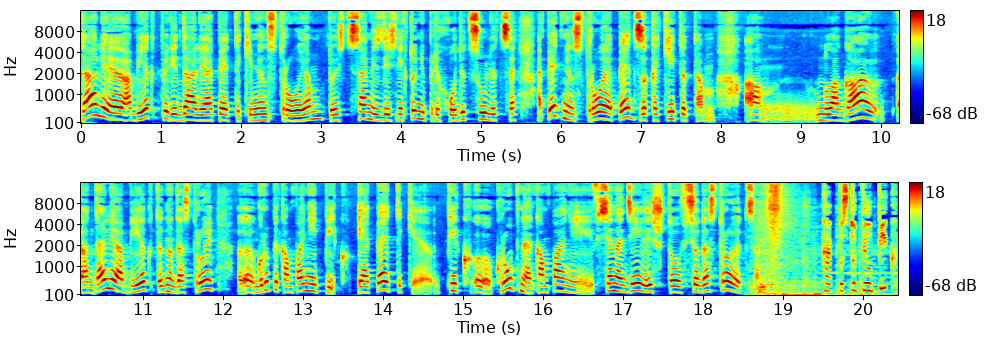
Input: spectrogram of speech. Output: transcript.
Далее объект передали опять-таки Минстроем, то есть сами здесь никто не приходит с улицы. Опять Минстрой, опять за какие-то там эм, блага отдали объект на дострой э, группе компании ПИК. И опять-таки ПИК э, крупная компания, и все надеялись, что все достроится. Как поступил ПИК?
